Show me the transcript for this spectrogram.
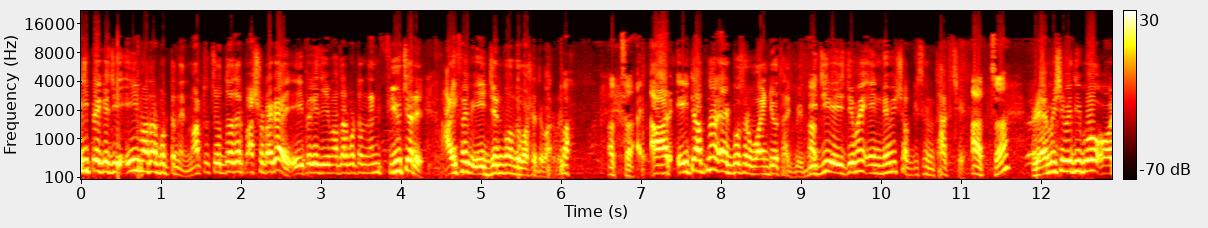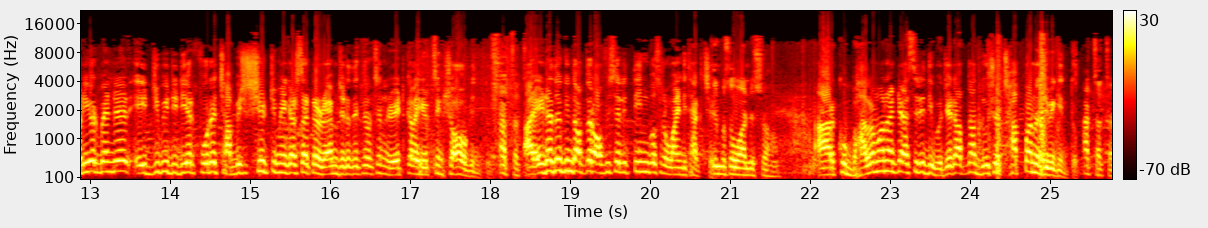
এই প্যাকেজে এই মাদারবোর্ডটা নেন মাত্র চোদ্দ হাজার পাঁচশো টাকায় এই প্যাকেজে এই মাদারবোর্ডটা নেন ফিউচারে আই ফাইভ এইট জেন পর্যন্ত বসাতে পারবেন। আচ্ছা। আর এইটা আপনার এক বছর ওয়ারেন্টিও থাকবে। বিজি এইচডিএমআই এনভিএমই সবকিছু থাকছে। আচ্ছা। র্যাম হিসেবে দিব অরিওর ব্র্যান্ডের এইট জিবি ডিডিআর ফোর এর ছাব্বিশ সিক্সটি মেগার্স একটা র্যাম যেটা দেখতে পাচ্ছেন রেড কালার হিটসিং সহ কিন্তু। আচ্ছা, আচ্ছা। আর এটাতেও কিন্তু আপনার অফিসিয়ালি তিন বছর ওয়ারেন্টি থাকছে। তিন বছর ওয়ারেন্টি সহ। আর খুব ভালো মানের একটা অ্যাসিডি দিব যেটা আপনার দুশো ছাপ্পান্ন জিবি কিন্তু। আচ্ছা আচ্ছা।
